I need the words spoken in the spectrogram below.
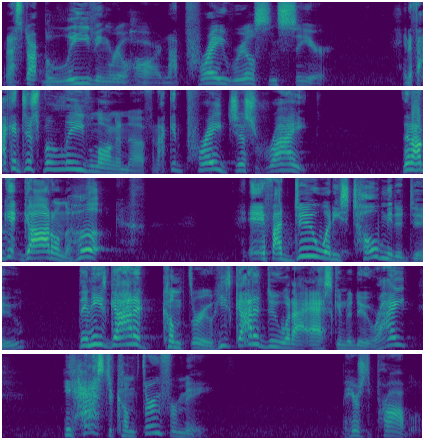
and I start believing real hard and I pray real sincere. And if I can just believe long enough and I can pray just right, then I'll get God on the hook. If I do what He's told me to do, then He's got to come through. He's got to do what I ask Him to do, right? He has to come through for me. But here's the problem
